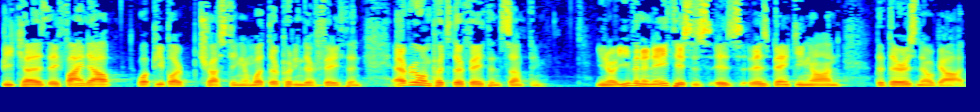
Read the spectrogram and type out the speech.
because they find out what people are trusting and what they're putting their faith in. Everyone puts their faith in something. You know, even an atheist is, is, is banking on that there is no God.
